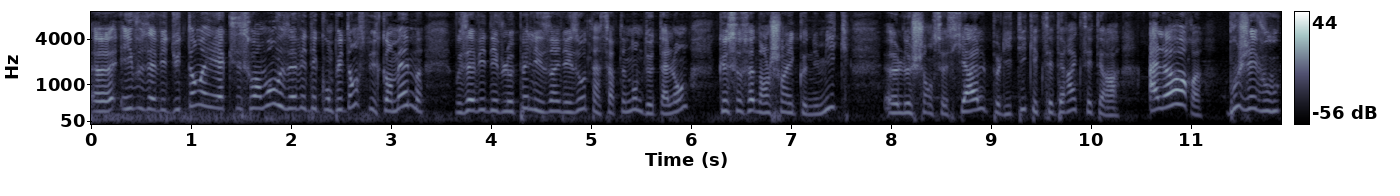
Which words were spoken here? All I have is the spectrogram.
euh, et vous avez du temps et accessoirement vous avez des compétences, puisqu'en même vous avez développé les uns et les autres un certain nombre de talents, que ce soit dans le champ économique, euh, le champ social, politique, etc. etc. Alors, bougez-vous.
